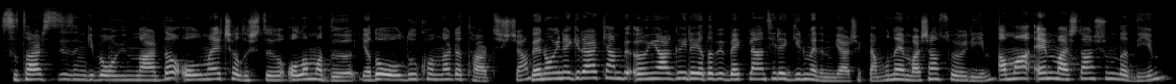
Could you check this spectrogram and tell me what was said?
Star Citizen gibi oyunlarda olmaya çalıştığı, olamadığı ya da olduğu konuları da tartışacağım. Ben oyuna girerken bir ön yargıyla ya da bir beklentiyle girmedim gerçekten. Bunu en baştan söyleyeyim. Ama en baştan şunu da diyeyim.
